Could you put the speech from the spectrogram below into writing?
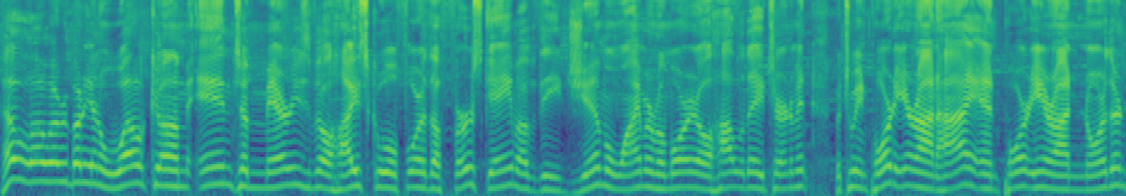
Hello, everybody, and welcome into Marysville High School for the first game of the Jim Weimer Memorial Holiday Tournament between Port Huron High and Port Huron Northern.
